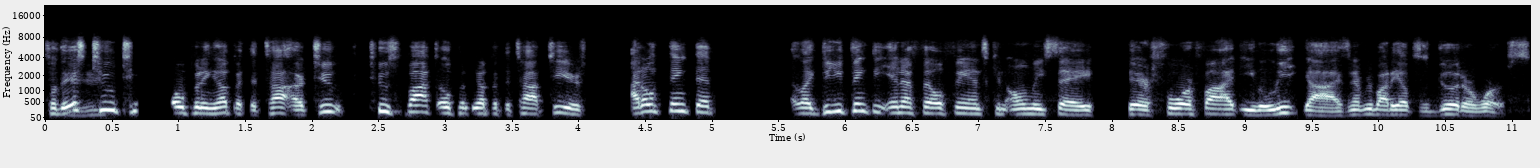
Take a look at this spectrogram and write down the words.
So there's Mhm. two teams opening up at the top, or two two spots opening up at the top tiers. I don't think that like. Do you think the NFL fans can only say there are four or five elite guys and everybody else is good or worse?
